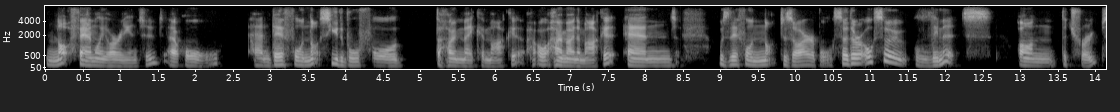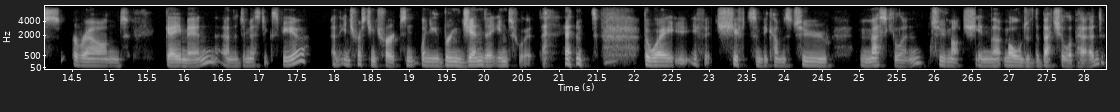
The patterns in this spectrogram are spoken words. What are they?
not family oriented at all, and therefore not suitable for the homemaker market or homeowner market and was therefore not desirable. So there are also limits on the tropes around gay men and the domestic sphere and interesting tropes when you bring gender into it and the way if it shifts and becomes too masculine too much in the mold of the bachelor pad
